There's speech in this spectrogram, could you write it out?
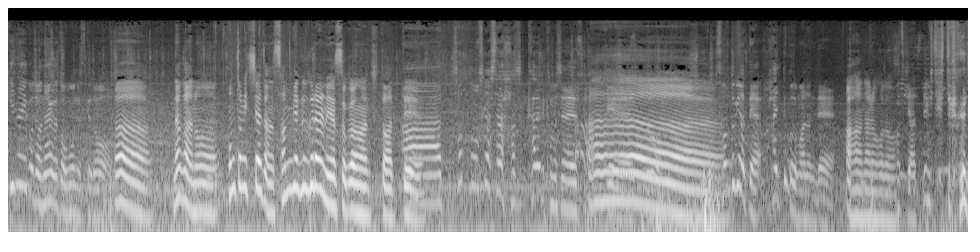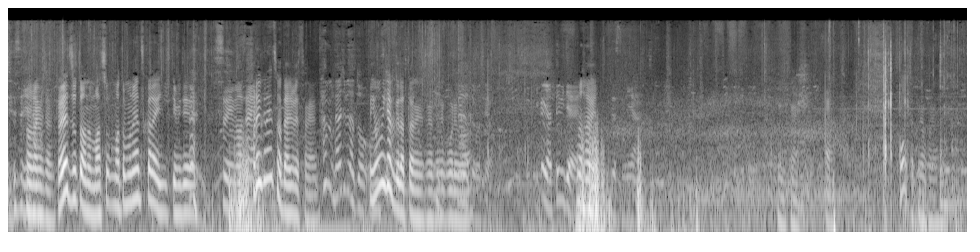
きないことはないかと思うんですけど。ああなんかあの本当にちっちゃいやつあの300ぐらいのやつとかがちょっとあってああーちょっともしかしたら弾かれるかもしれないですけど。あその時によって入ってくこともあるんで、ああなるほどちょっとやってみてって感じですね。とりあえずちょっとあのまとまともなやつからいってみて すいません。これぐらいのやつが大丈夫ですかね多分大丈夫だと思います。400だったんですねこれは一回やってみて。はいですね。あおったっけなこれ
